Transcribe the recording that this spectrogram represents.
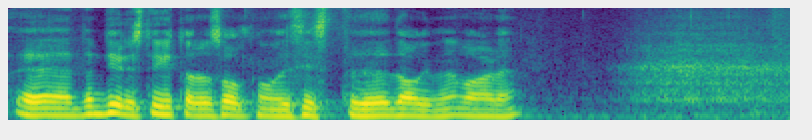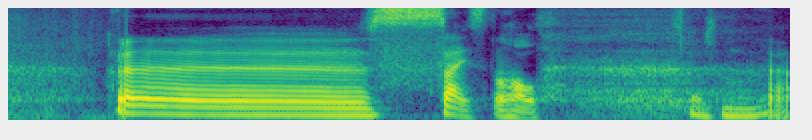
eh, Den dyreste hytta du har solgt nå de siste dagene, hva er det? Eh, 16,5. Ja.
